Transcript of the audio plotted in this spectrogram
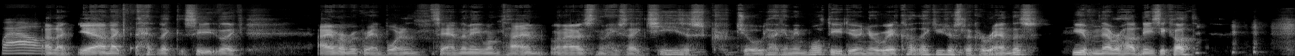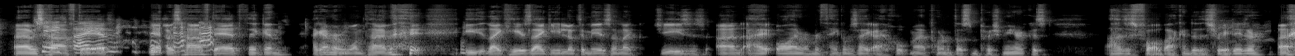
Wow. And like, yeah, and like, like, see, like, I remember Grant Boylan saying to me one time when I was, he's like, Jesus, Joe, like, I mean, what do you do in your weight cut? Like, you just look horrendous. You have never had an easy cut. And I was Cheers, half dead. yeah, I was half dead thinking, I remember one time he, like, he was like, he looked at me as I'm like, Jesus. And I, all I remember thinking was like, I hope my opponent doesn't push me here because I'll just fall back into this radiator. I,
